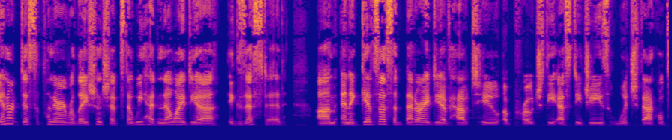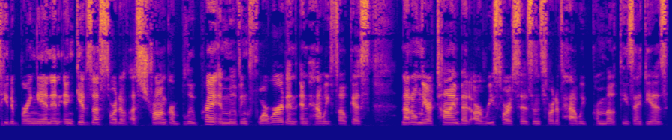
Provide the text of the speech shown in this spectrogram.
interdisciplinary relationships that we had no idea existed um, and it gives us a better idea of how to approach the SDGs, which faculty to bring in, and, and gives us sort of a stronger blueprint in moving forward and, and how we focus not only our time, but our resources and sort of how we promote these ideas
